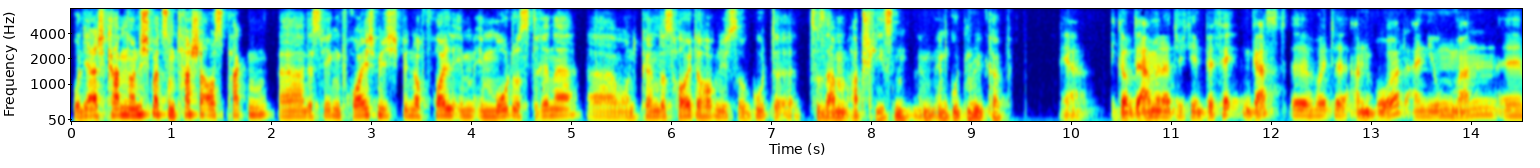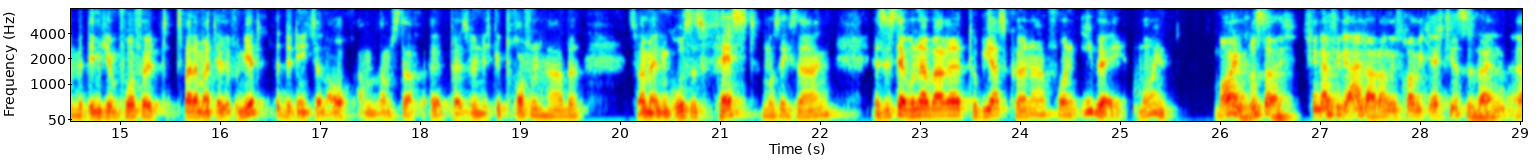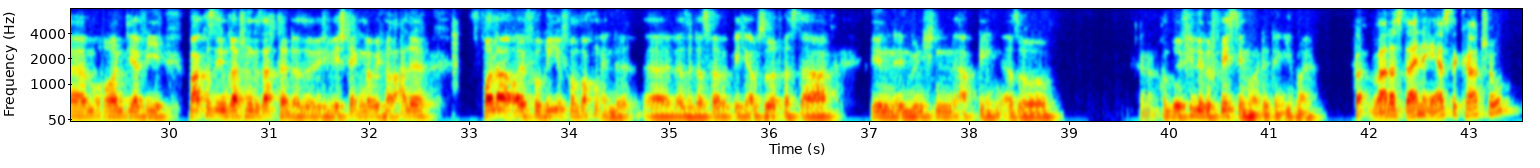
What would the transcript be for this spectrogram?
Und ja, ich kam noch nicht mal zum Tasche auspacken, äh, deswegen freue ich mich, ich bin noch voll im, im Modus drinne äh, und können das heute hoffentlich so gut äh, zusammen abschließen im, im guten Recap. Ja, ich glaube, da haben wir natürlich den perfekten Gast äh, heute an Bord, einen jungen Mann, äh, mit dem ich im Vorfeld zweimal telefoniert hatte, den ich dann auch am Samstag äh, persönlich getroffen habe. Es war mir ein großes Fest, muss ich sagen. Es ist der wunderbare Tobias Körner von eBay. Moin. Moin, grüßt euch. Vielen Dank für die Einladung. Ich freue mich echt hier zu sein. Ähm, und ja, wie Markus eben gerade schon gesagt hat, also wir stecken, glaube ich, noch alle voller Euphorie vom Wochenende. Äh, also das war wirklich absurd, was da in, in München abging. Also ja. Haben wir viele Gesprächsthemen heute, denke ich mal. War, war das deine erste Cardshow?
